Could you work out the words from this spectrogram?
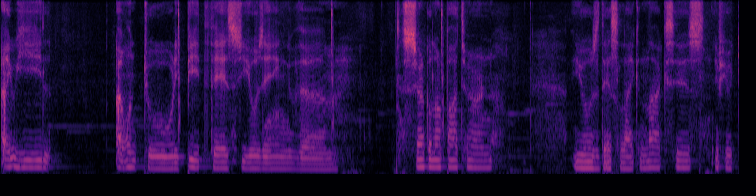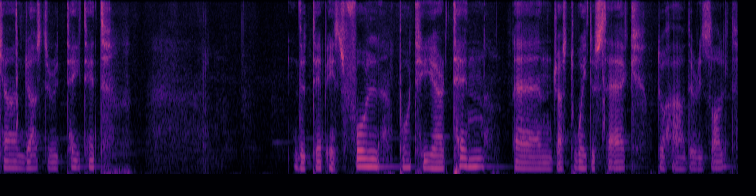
I will I want to repeat this using the circular pattern use this like an axis. If you can just rotate it. The tip is full. Put here 10 and just wait a sec to have the result.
